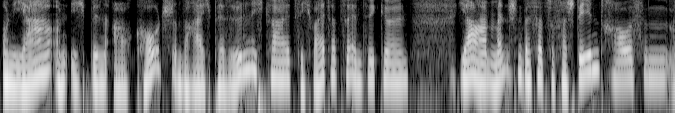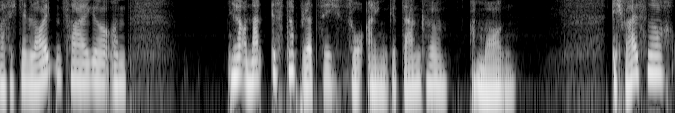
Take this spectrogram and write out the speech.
Und ja, und ich bin auch Coach im Bereich Persönlichkeit, sich weiterzuentwickeln, ja, Menschen besser zu verstehen draußen, was ich den Leuten zeige und ja, und dann ist da plötzlich so ein Gedanke am Morgen. Ich weiß noch,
